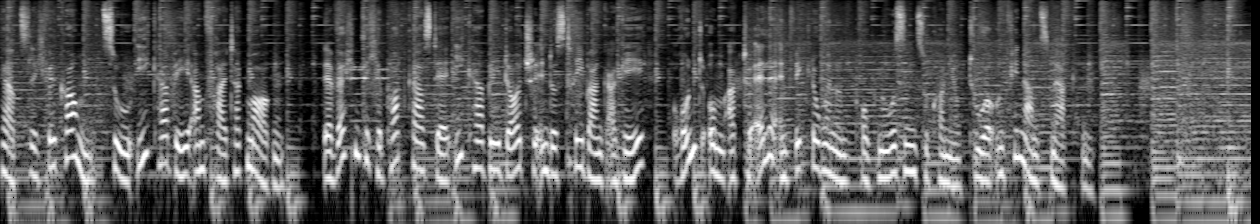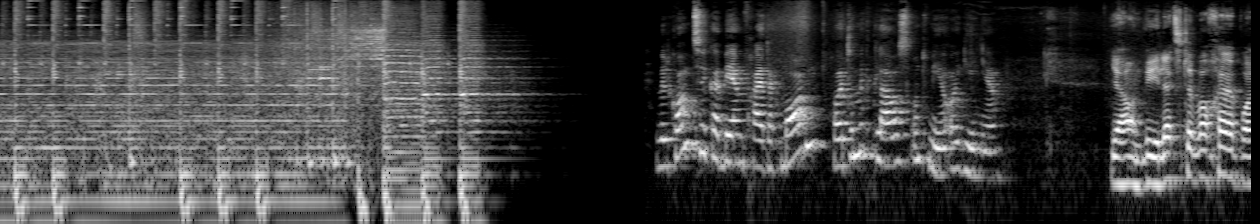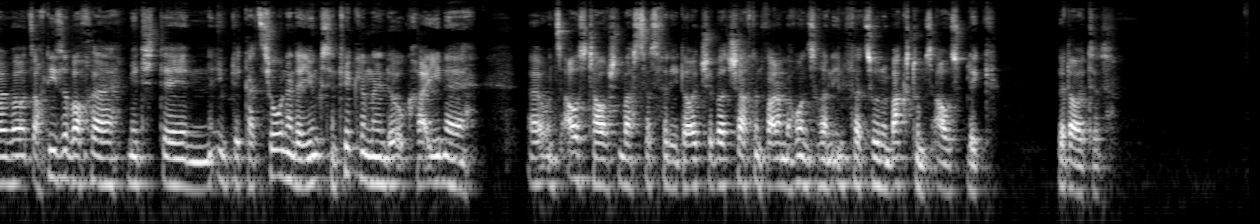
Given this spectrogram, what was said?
Herzlich willkommen zu IKB am Freitagmorgen, der wöchentliche Podcast der IKB Deutsche Industriebank AG rund um aktuelle Entwicklungen und Prognosen zu Konjunktur- und Finanzmärkten. Willkommen zu IKB am Freitagmorgen, heute mit Klaus und mir, Eugenia. Ja, und wie letzte Woche wollen wir uns auch diese Woche mit den Implikationen der jüngsten Entwicklungen in der Ukraine äh, uns austauschen, was das für die deutsche Wirtschaft und vor allem auch unseren Inflation- und Wachstumsausblick bedeutet.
